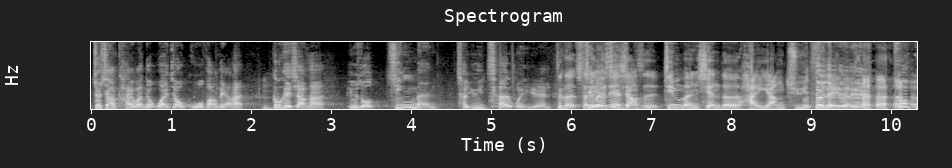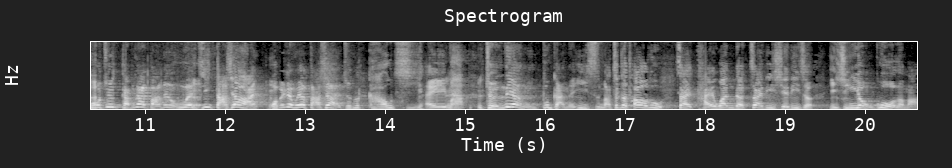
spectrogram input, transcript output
就像台湾的外交、国防、两岸，可不可以想想看？比如说金门。陈玉珍委员，这个这个有点像是金门县的海洋局之类的。说国军敢不敢把那个无人机打下来？我们认为要打下来，就是高级黑嘛，就亮你不敢的意思嘛。这个套路在台湾的在地协力者已经用过了嘛。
